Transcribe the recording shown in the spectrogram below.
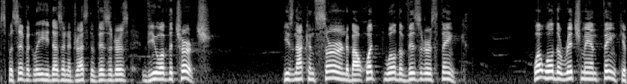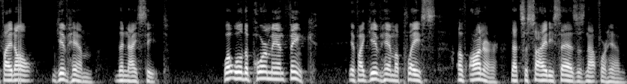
Specifically, he doesn't address the visitor's view of the church. He's not concerned about what will the visitors think. What will the rich man think if I don't give him the nice seat? What will the poor man think if I give him a place of honor that society says is not for him?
